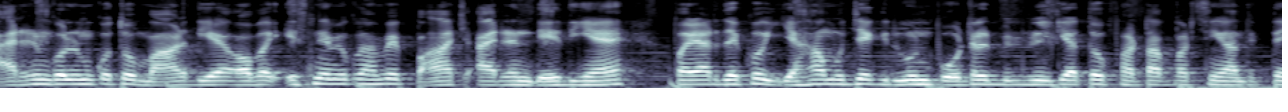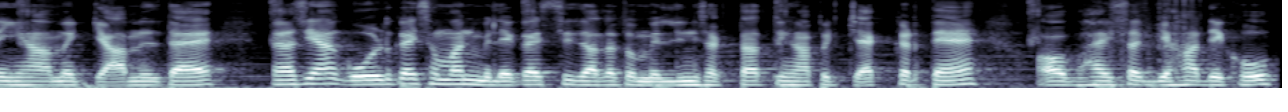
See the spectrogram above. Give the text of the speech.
आयरन गोलम को तो मार दिया और भाई इसने मेरे को यहाँ पे पाँच आयरन दे दिए हैं। पर यार देखो, यहाँ मुझे एक रून पोर्टल भी मिल गया तो फटाफट से यहाँ देखते हैं यहाँ हमें क्या मिलता है। वैसे यहाँ गोल्ड का ही सामान मिलेगा, इससे ज़्यादा तो मिल नहीं सकता तो यहाँ पे चेक करते हैं। और भाई साहब, यहाँ देखो,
